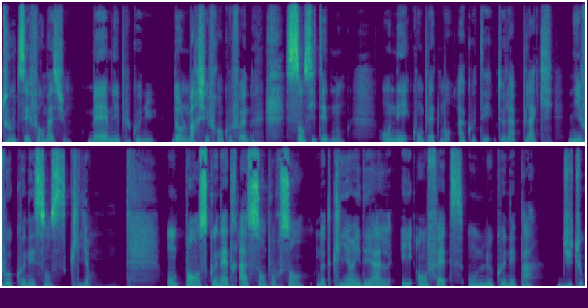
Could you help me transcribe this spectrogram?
toutes ces formations, même les plus connues dans le marché francophone, sans citer de nom, on est complètement à côté de la plaque niveau connaissance client on pense connaître à 100% notre client idéal et en fait, on ne le connaît pas du tout.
